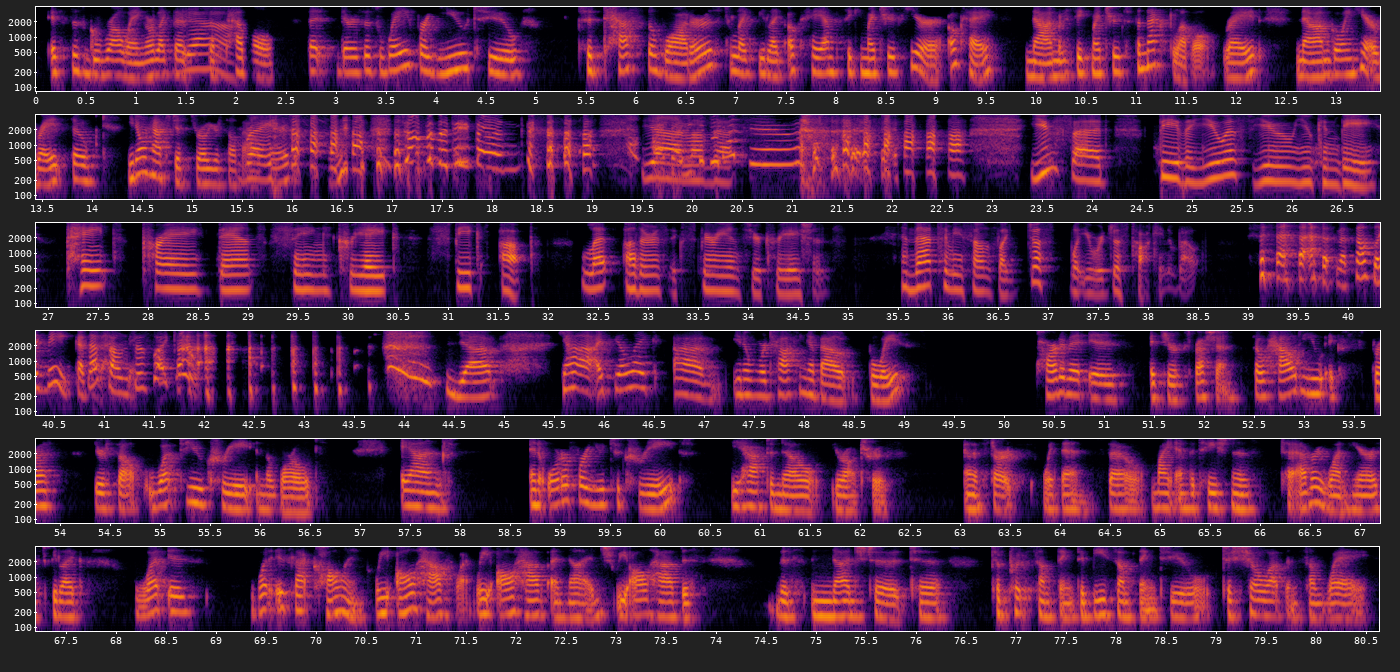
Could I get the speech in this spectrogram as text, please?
it's this growing or like the, yeah. the pebble that there's this way for you to to test the waters to like be like okay i'm seeking my truth here. Okay now i'm going to speak my truth to the next level right? Now i'm going here right? So you don't have to just throw yourself out right. there. Jump in the deep end. Yeah i, I love that. that too. You said be the youest you you can be. Paint pray dance sing create speak up let others experience your creations and that to me sounds like just what you were just talking about. that sounds like me. That sounds just like you. yeah. Yeah. I feel like, um, you know, when we're talking about voice, part of it is it's your expression. So, how do you express yourself? What do you create in the world? And in order for you to create, you have to know your own truth and it starts within. So my invitation is to everyone here is to be like, what is what is that calling? We all have one. We all have a nudge. We all have this this nudge to to to put something, to be something, to to show up in some way.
